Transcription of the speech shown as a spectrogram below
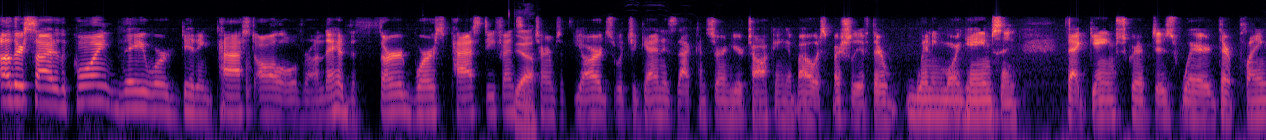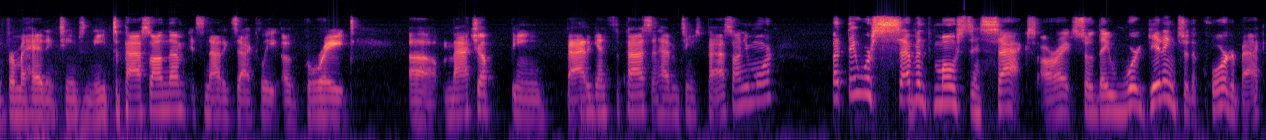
Other side of the coin, they were getting passed all over on. They had the third worst pass defense Yeah. in terms of yards, which again is that concern you're talking about, especially if they're winning more games and that game script is where they're playing from ahead and teams need to pass on them. It's not exactly a great uh, matchup being bad against the pass and having teams pass on you more but they were seventh most in sacks. All right, so they were getting to the quarterback.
